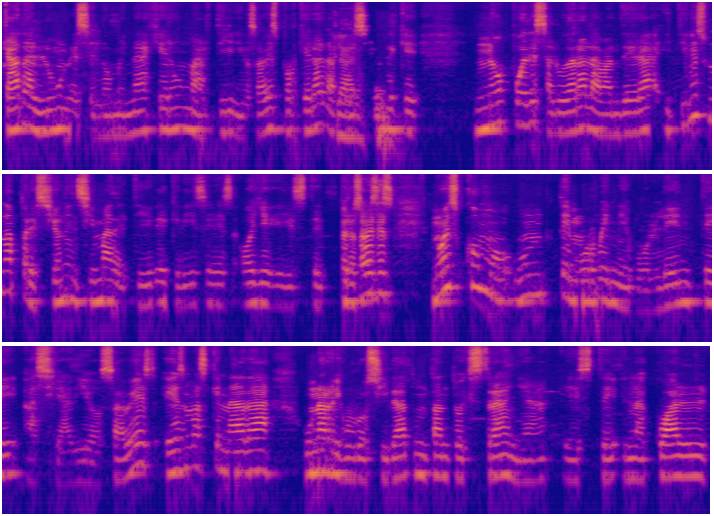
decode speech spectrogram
cada lunes el homenaje era un martirio, ¿sabes? Porque era la presión de que no puedes saludar a la bandera y tienes una presión encima de ti de que dices, oye, este, pero sabes, es, no es como un temor benevolente hacia Dios, ¿sabes? Es más que nada una rigurosidad un tanto extraña, este, en la cual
